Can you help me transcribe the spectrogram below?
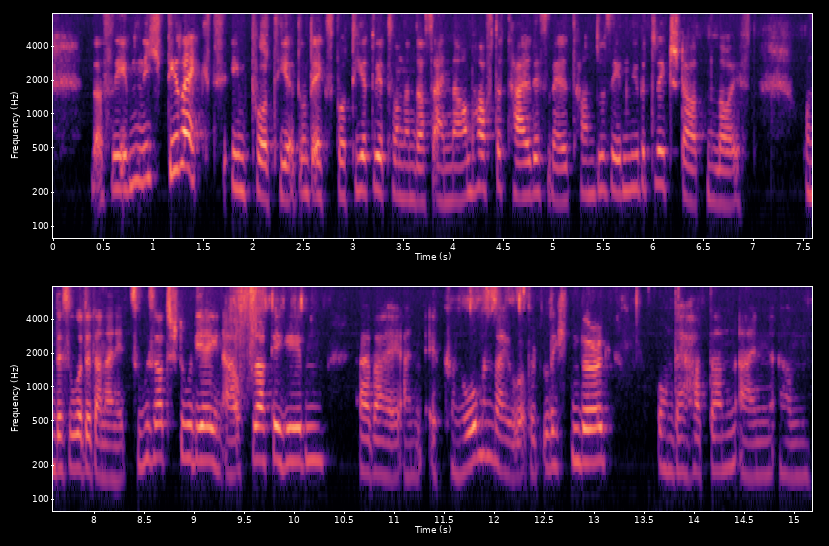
dass eben nicht direkt importiert und exportiert wird, sondern dass ein namhafter Teil des Welthandels eben über Drittstaaten läuft. Und es wurde dann eine Zusatzstudie in Auftrag gegeben äh, bei einem Ökonomen, bei Robert Lichtenberg, und er hat dann ein ähm,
